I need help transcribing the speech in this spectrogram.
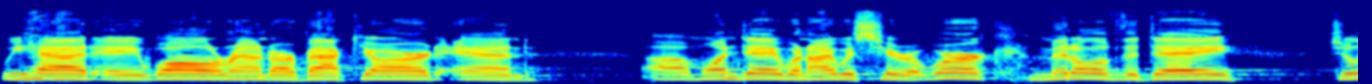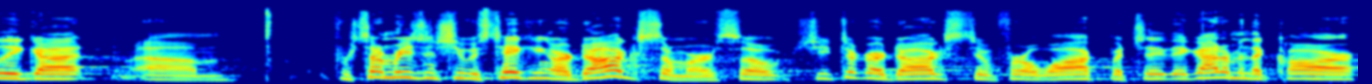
We had a wall around our backyard, and um, one day when I was here at work, middle of the day, Julie got um, for some reason she was taking our dogs somewhere so she took our dogs to for a walk but she, they got them in the car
